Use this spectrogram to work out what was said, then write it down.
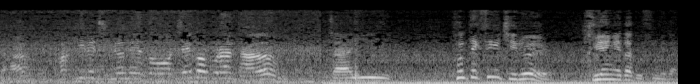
자, 바퀴를 지면에서 잭업을 한 다음, 자, 이 선택 스위치를 주행에다 놓습니다.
